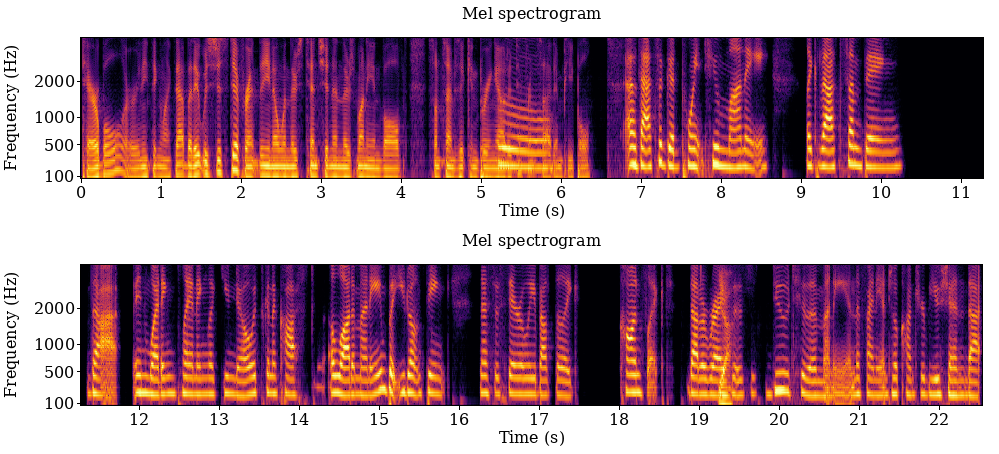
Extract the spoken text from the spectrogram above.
terrible or anything like that, but it was just different. You know, when there's tension and there's money involved, sometimes it can bring out a different side in people. Oh, that's a good point too. Money. Like that's something that in wedding planning, like you know it's going to cost a lot of money, but you don't think necessarily about the like conflict that arises yeah. due to the money and the financial contribution that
